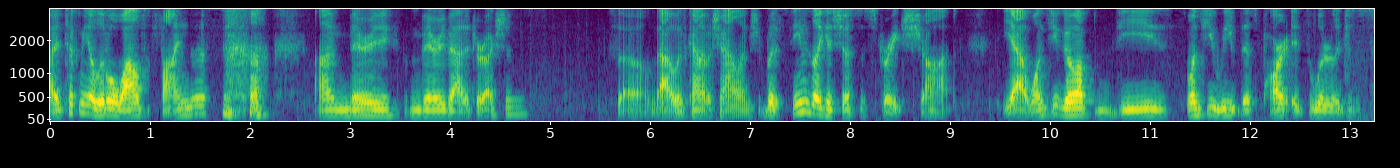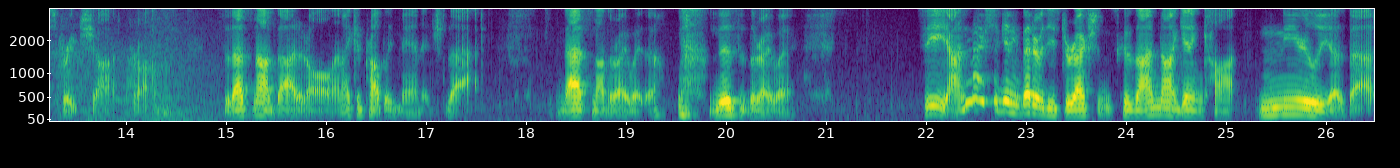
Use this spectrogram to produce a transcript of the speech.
It took me a little while to find this. I'm very, very bad at directions. So that was kind of a challenge. But it seems like it's just a straight shot. Yeah, once you go up these, once you leave this part, it's literally just a straight shot across. So that's not bad at all, and I can probably manage that. That's not the right way, though. this is the right way. See, I'm actually getting better with these directions, because I'm not getting caught nearly as bad.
